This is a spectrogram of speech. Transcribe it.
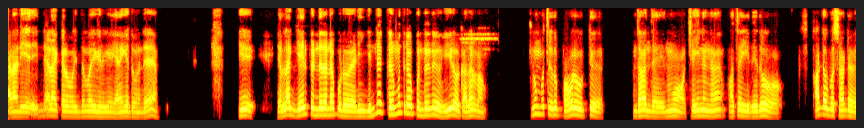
ஆனா நீ என்னடா கருமம் இந்த மாதிரி இருக்கு? எனக்கே தோணுது. ஏ எல்லா கேர்ள் ஃப்ரெண்டு தானே போடுவேன் நீ என்ன கருமத்திரா பண்றேன்னு ஹீரோ கதறான். இவன் ஏதோ பவரை விட்டு அந்த இந்த என்னமோ செயினுங்க பார்த்தா இது ஏதோ ஆட்டோ பஸ் ஆட்டம்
